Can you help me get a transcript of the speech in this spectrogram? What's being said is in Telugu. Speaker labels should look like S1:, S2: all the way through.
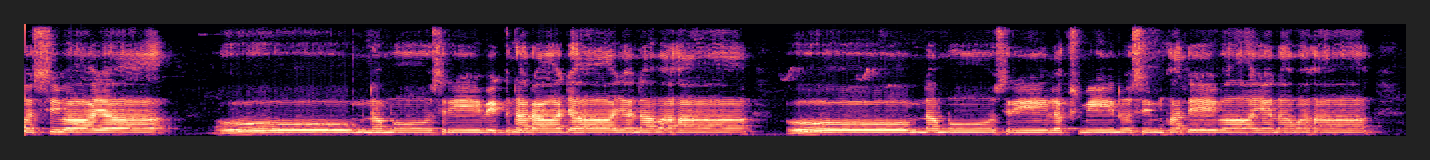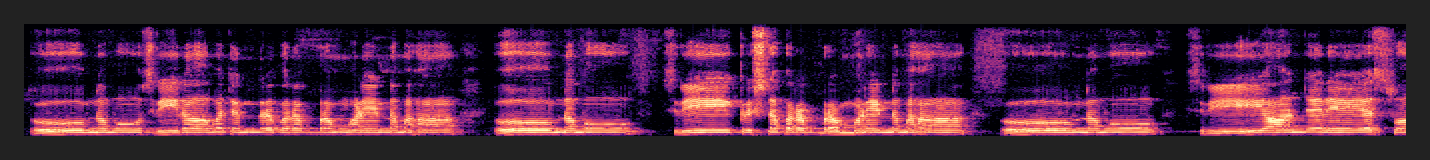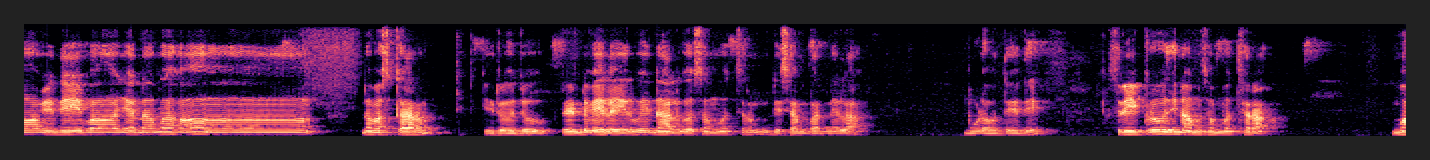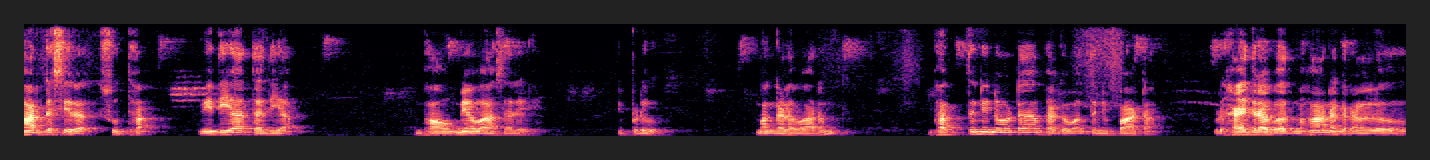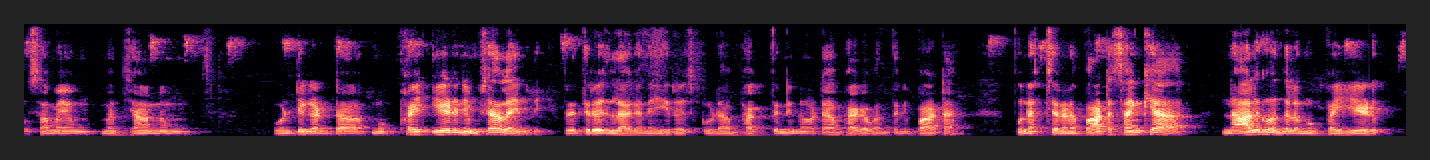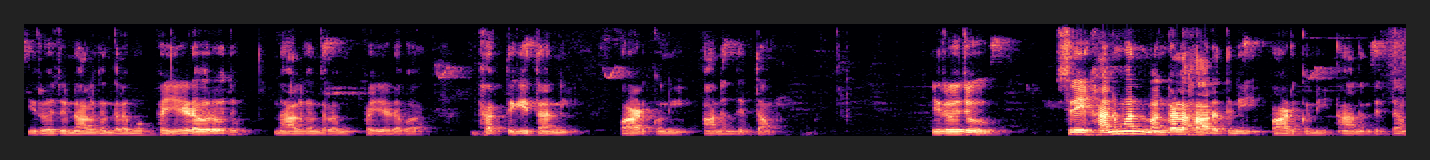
S1: నమ శివాయ ఓం నమో శ్రీ విఘ్నరాజాయ నమ ఓం నమో శ్రీ లక్ష్మీ నృసింహదేవాయ నమ ఓం నమో శ్రీరామచంద్ర పరబ్రహ్మణే నమ ఓం నమో శ్రీ ఆంజనేయ స్వామి దేవాయ నమ. నమస్కారం. ఈరోజు రెండు వేల ఇరవై నాలుగో సంవత్సరం డిసెంబర్ నెల మూడవ తేదీ. శ్రీ క్రోధినామ సంవత్సర మార్గశిర శుద్ధ విధియ తదియ భౌమ్యవాసరే. ఇప్పుడు మంగళవారం. భక్తుని నోట భగవంతుని పాట. ఇప్పుడు హైదరాబాద్ మహానగరంలో సమయం మధ్యాహ్నం ఒంటి గంట ముప్పై ఏడు నిమిషాలైంది. ప్రతిరోజు లాగానే ఈరోజు కూడా భక్తుని నోట భగవంతుని పాట పునశ్చరణ పాట సంఖ్య నాలుగు వందల ముప్పై ఏడు. ఈరోజు నాలుగు వందల ముప్పై ఏడవ రోజు నాలుగు వందల ముప్పై ఏడవ భక్తి గీతాన్ని పాడుకొని ఆనందిద్దాం. ఈరోజు శ్రీ హనుమన్ మంగళహారతిని పాడుకొని ఆనందిద్దాం.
